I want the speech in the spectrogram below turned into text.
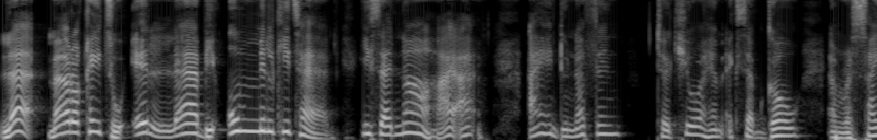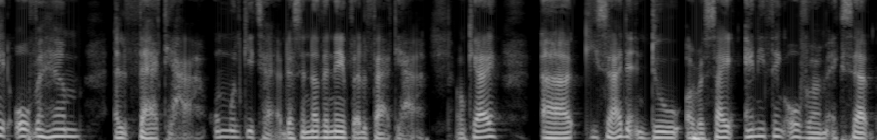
لا ما رقيت إلا بأم الكتاب he said no I I I ain't do nothing to cure him except go and recite over him Al-Fatiha Umm al-Kitab that's another name for Al-Fatiha okay uh, he said I didn't do or recite anything over him except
